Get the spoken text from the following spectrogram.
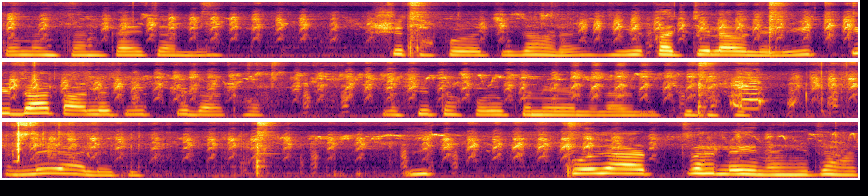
तर म्हणताना काय चाललं सीताफळाची झाडं विकाची लावलेली. इतकी दाट आले ती इतकी दाट. हो. मग सीताफळं पण यायला लागली छोटी छोटी लय आले ती इतकं झाड झालंय नाही झाड.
